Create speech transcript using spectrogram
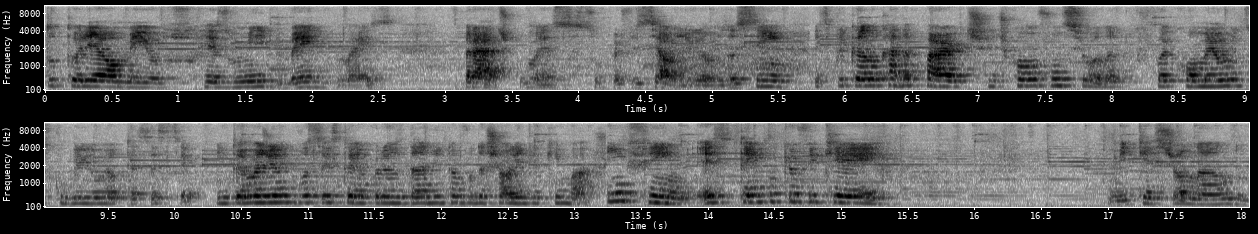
tutorial meio resumido, bem, mas prático, mais superficial, digamos assim, explicando cada parte de como funciona. Foi como eu descobri no meu TCC. Então imagino que vocês tenham curiosidade, então eu vou deixar o link aqui embaixo. Enfim, esse tempo que eu fiquei me questionando,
